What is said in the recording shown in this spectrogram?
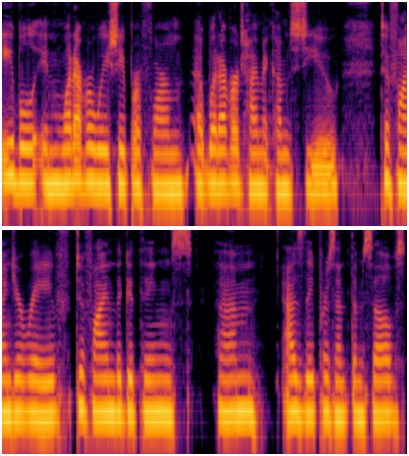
able, in whatever way, shape, or form, at whatever time it comes to you, to find your rave, to find the good things um, as they present themselves.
